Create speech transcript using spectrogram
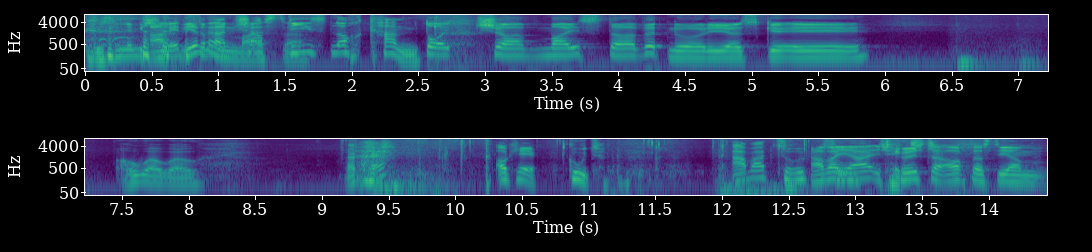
Wir sind nämlich die letzte Mannschaft, die es noch kann. Deutscher Meister wird nur die SGE. Oh, wow, wow. Okay. Okay, gut. Aber zurück Aber ja, ich Text. fürchte auch, dass die am,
